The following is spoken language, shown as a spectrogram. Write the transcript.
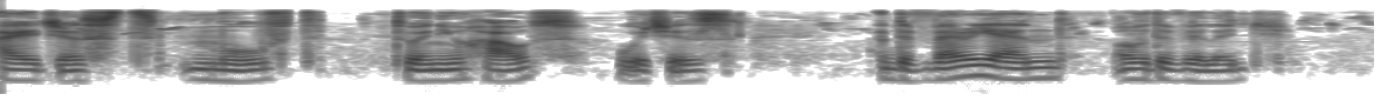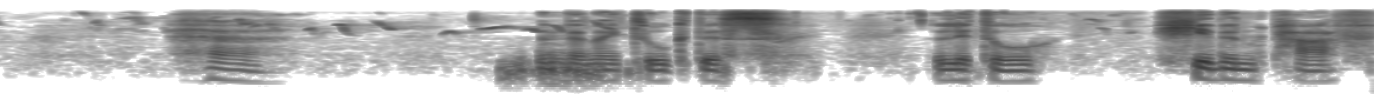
I just moved to a new house, which is at the very end of the village. and then I took this little hidden path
